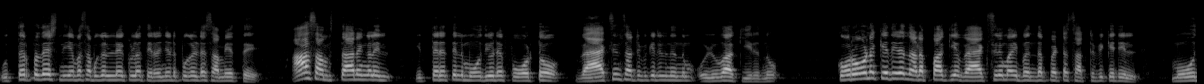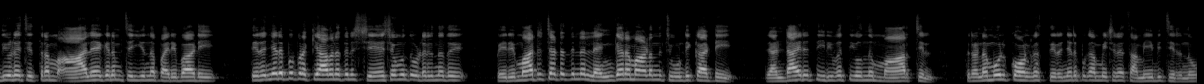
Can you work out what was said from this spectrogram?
ഉത്തർപ്രദേശ് നിയമസഭകളിലേക്കുള്ള തിരഞ്ഞെടുപ്പുകളുടെ സമയത്ത് ആ സംസ്ഥാനങ്ങളിൽ ഇത്തരത്തിൽ മോദിയുടെ ഫോട്ടോ വാക്സിൻ സർട്ടിഫിക്കറ്റിൽ നിന്നും ഒഴിവാക്കിയിരുന്നു. കൊറോണയ്ക്കെതിരെ നടപ്പാക്കിയ വാക്സിനുമായി ബന്ധപ്പെട്ട സർട്ടിഫിക്കറ്റിൽ മോദിയുടെ ചിത്രം ആലേഖനം ചെയ്യുന്ന പരിപാടി തിരഞ്ഞെടുപ്പ് പ്രഖ്യാപനത്തിന് ശേഷവും തുടരുന്നത് പെരുമാറ്റച്ചട്ടത്തിന്റെ ലംഘനമാണെന്ന് ചൂണ്ടിക്കാട്ടി രണ്ടായിരത്തി ഇരുപത്തിയൊന്ന് മാർച്ചിൽ തൃണമൂൽ കോൺഗ്രസ് തിരഞ്ഞെടുപ്പ് കമ്മീഷനെ സമീപിച്ചിരുന്നു.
